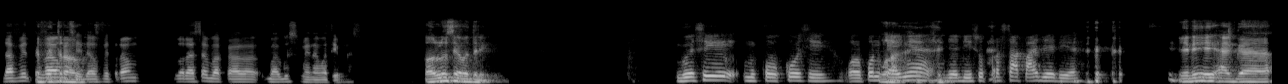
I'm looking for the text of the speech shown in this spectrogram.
David, David Raum Raum. sih, David Raum gue rasa bakal bagus main sama timnas. Kalau lu siapa Dri? gue sih Mukoko sih walaupun Wah. kayaknya jadi super sub aja dia Ini agak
